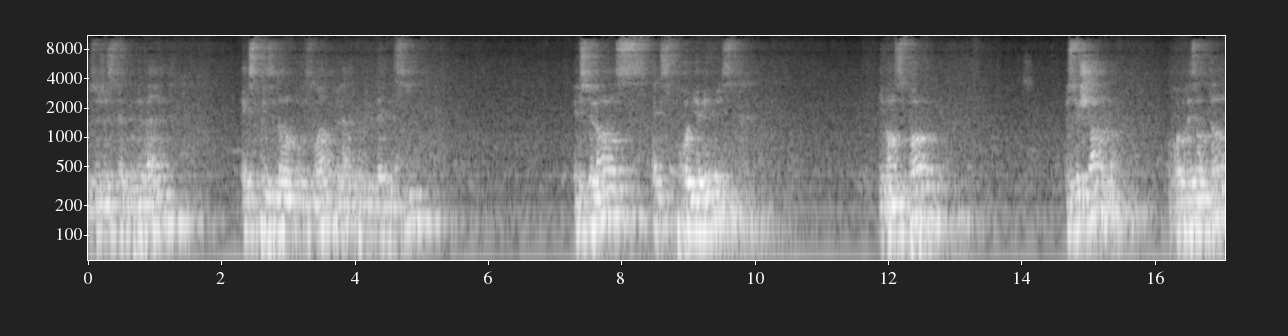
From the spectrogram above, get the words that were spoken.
Monsieur Justin Boulevard, ex-président provisoire de la République d'Haïti, Excellence, ex-premier ministre, Ivan Sport, Monsieur Charles, représentant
